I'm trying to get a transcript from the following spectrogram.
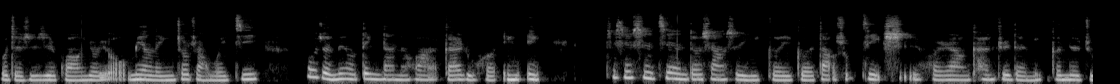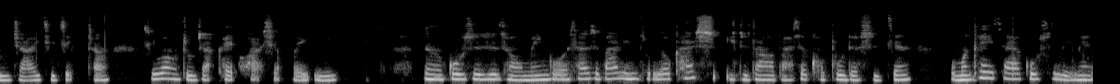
或者是日光又有面临周转危机，或者没有订单的话，该如何应应？这些事件都像是一个一个倒数计时，会让看剧的你跟着主角一起紧张。希望主角可以化险为夷。那故事是从民国三十八年左右开始，一直到白色恐怖的时间。我们可以在故事里面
